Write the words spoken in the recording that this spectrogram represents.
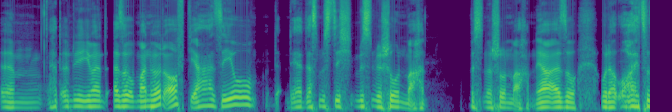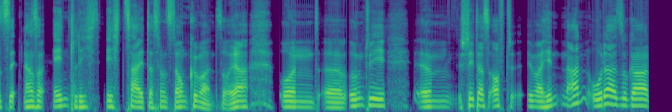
ähm, hat irgendwie jemand, also man hört oft, ja, SEO, ja, das müsste ich, müssen wir schon machen. Müssen wir schon machen, ja, also, oder, oh, jetzt wird langsam endlich echt Zeit, dass wir uns darum kümmern, so, ja. Und äh, irgendwie ähm, steht das oft immer hinten an, oder sogar,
